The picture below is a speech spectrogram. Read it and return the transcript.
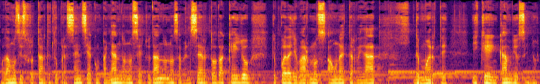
podamos disfrutar de tu presencia acompañándonos y ayudándonos a vencer todo aquello que pueda llevarnos a una eternidad de muerte y que en cambio, Señor,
